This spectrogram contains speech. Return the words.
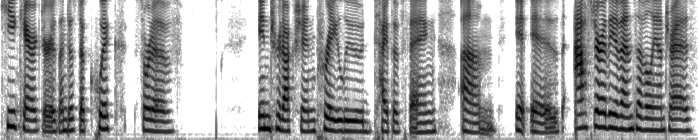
key characters and just a quick sort of introduction, prelude type of thing. Um, it is after the events of Elantris.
